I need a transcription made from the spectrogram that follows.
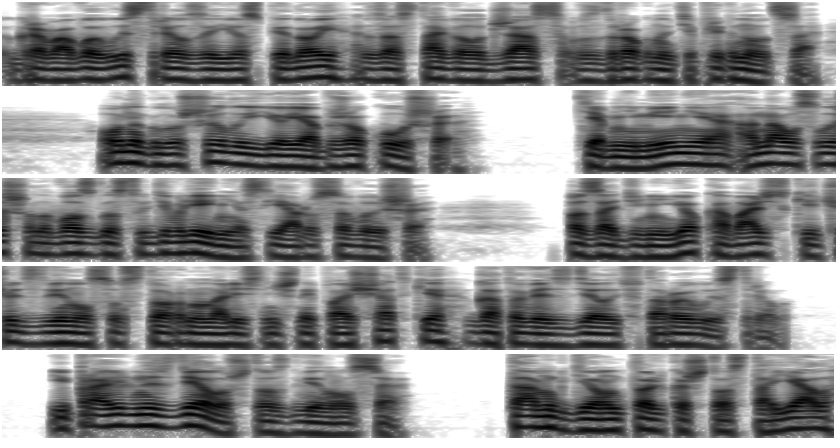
Громовой выстрел за ее спиной заставил Джаз вздрогнуть и пригнуться. Он оглушил ее и обжег уши. Тем не менее, она услышала возглас удивления с яруса выше. Позади нее Ковальский чуть сдвинулся в сторону на лестничной площадке, готовясь сделать второй выстрел. И правильно сделал, что сдвинулся. Там, где он только что стоял,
